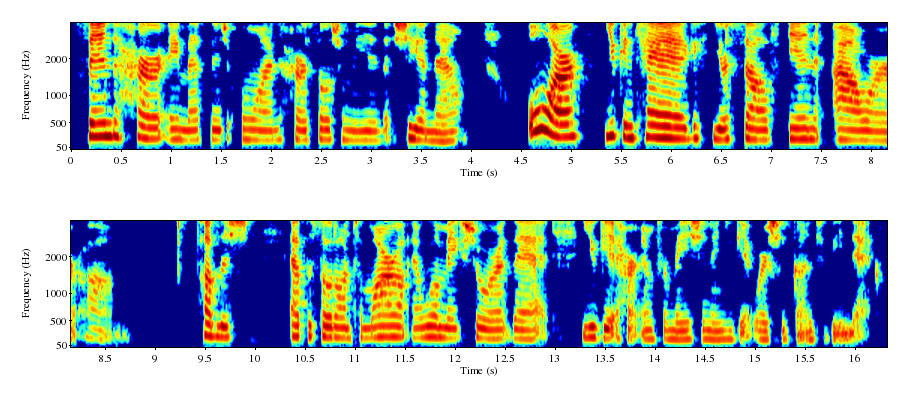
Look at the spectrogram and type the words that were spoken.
send her a message on her social media that she announced, or you can tag yourself in our um, published episode on tomorrow, and we'll make sure that you get her information and you get where she's going to be next.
